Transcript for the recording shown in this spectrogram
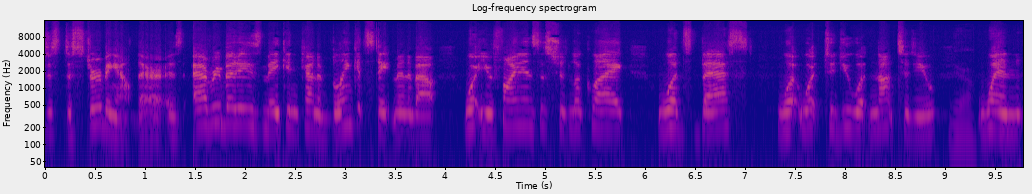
just disturbing out there is everybody's making kind of blanket statement about what your finances should look like, what's best, what what to do, what not to do Yeah. when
